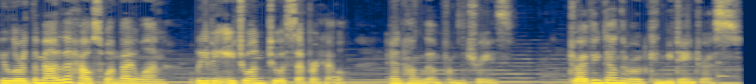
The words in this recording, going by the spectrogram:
He lured them out of the house one by one, leading each one to a separate hill, and hung them from the trees. Driving down the road can be dangerous.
